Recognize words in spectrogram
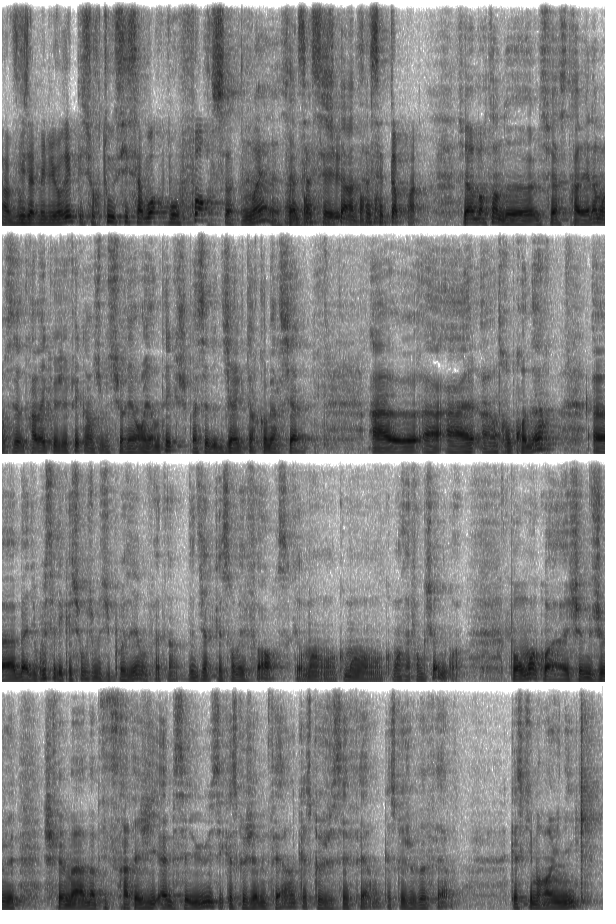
vous améliorer, puis surtout aussi savoir vos forces. Ouais, ça c'est super ça, c'est top. hein. C'est important de faire ce travail-là. Moi, c'est le travail que j'ai fait quand je me suis réorienté, que je suis passé de directeur commercial à, à- à- à entrepreneur. Euh, bah, du coup, c'est des questions que je me suis posées, en fait, hein, de dire quelles sont mes forces, comment, comment, comment ça fonctionne. Quoi. Pour moi, quoi, je, je, je fais ma, ma petite stratégie MCU, c'est qu'est-ce que j'aime faire, qu'est-ce que je sais faire, qu'est-ce que je veux faire, qu'est-ce qui me rend unique.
